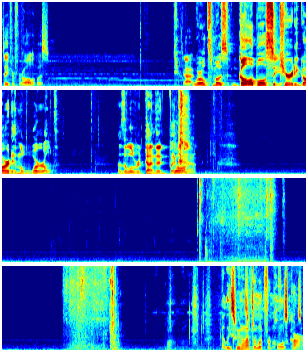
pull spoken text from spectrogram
Safer for all of us. All right. World's most gullible security guard in the world. That was a little redundant, but Go on now. well, at least we don't have to look for Cole's car.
